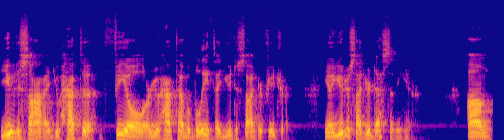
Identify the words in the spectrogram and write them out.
you decide. You have to feel, or you have to have a belief that you decide your future. You know, you decide your destiny here. Um,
